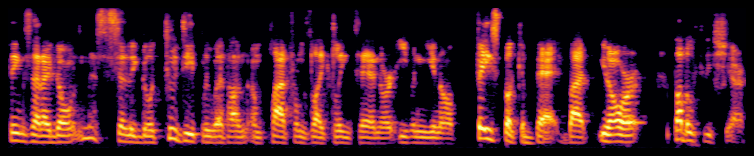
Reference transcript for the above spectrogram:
things that I don't necessarily go too deeply with on, on platforms like LinkedIn or even, you know, Facebook a bit, but, you know, or publicly share.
